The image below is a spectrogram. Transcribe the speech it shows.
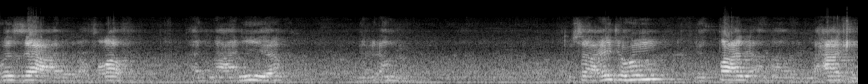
توزع على الأطراف المعنية بالأمر تساعدهم للطعن أمام المحاكم.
